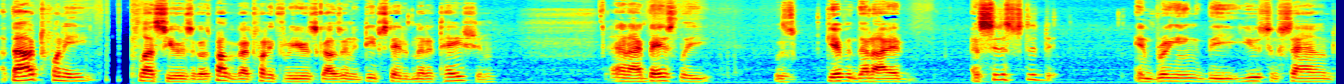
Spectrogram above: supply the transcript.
about 20 plus years ago, it was probably about 23 years ago, I was in a deep state of meditation. And I basically was given that I had assisted in bringing the use of sound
